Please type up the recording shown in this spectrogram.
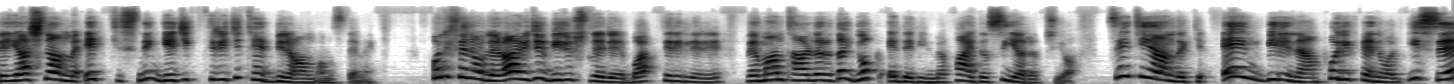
ve yaşlanma etkisini geciktirici tedbir almamız demek. Polifenoller ayrıca virüsleri, bakterileri ve mantarları da yok edebilme faydası yaratıyor. Zeytinyağındaki en bilinen polifenol ise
